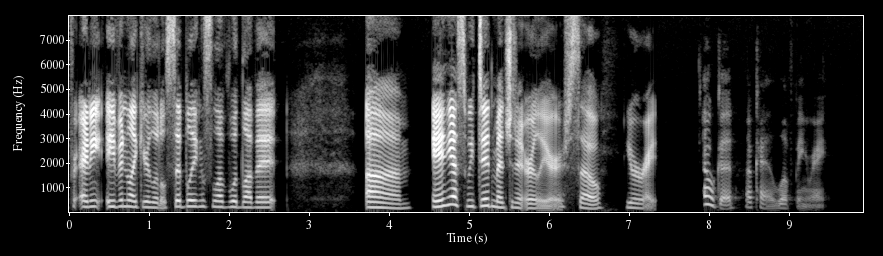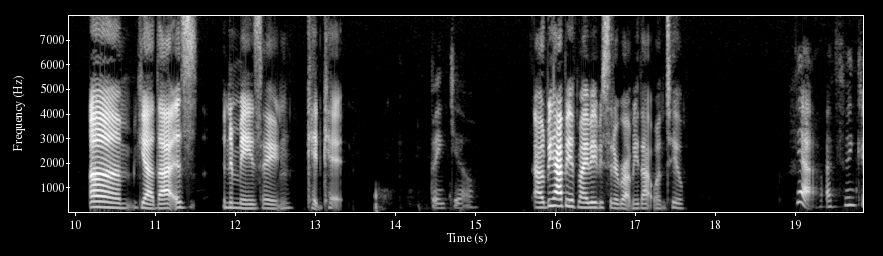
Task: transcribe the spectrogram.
for any even like your little siblings love would love it. Um and yes, we did mention it earlier, so you were right. Oh good. Okay, I love being right. Um yeah, that is an amazing kid kit. Thank you. I would be happy if my babysitter brought me that one too. Yeah, I think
